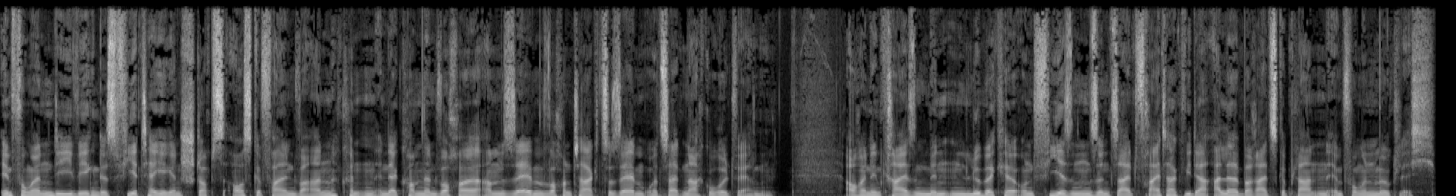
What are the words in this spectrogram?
Impfungen, die wegen des viertägigen Stopps ausgefallen waren, könnten in der kommenden Woche am selben Wochentag zur selben Uhrzeit nachgeholt werden. Auch in den Kreisen Minden, Lübbecke und Viersen sind seit Freitag wieder alle bereits geplanten Impfungen möglich.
